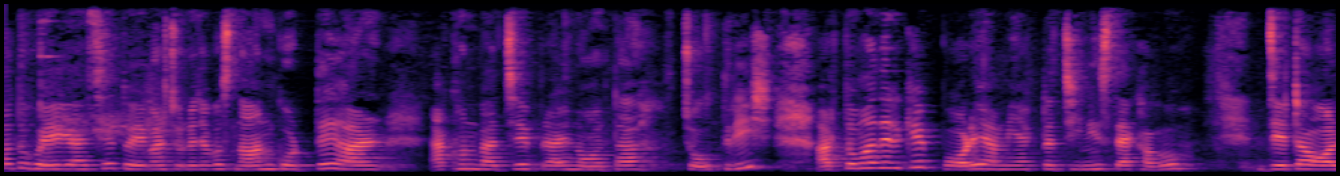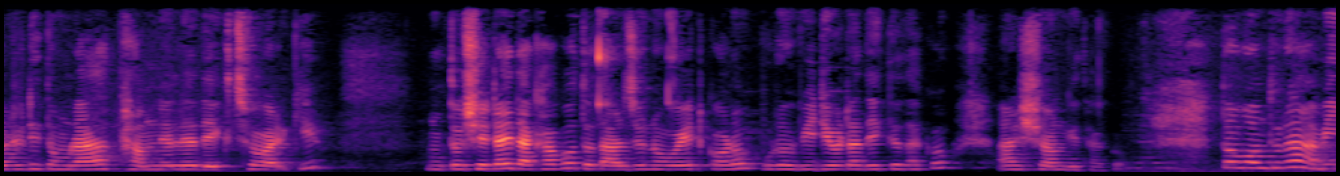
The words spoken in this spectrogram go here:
তোলা তো হয়ে গেছে, তো এবার চলে যাব স্নান করতে। আর এখন বাজছে প্রায় নটা চৌত্রিশ। আর তোমাদেরকে পরে আমি একটা জিনিস দেখাবো, যেটা অলরেডি তোমরা থামনেলে দেখছ আর কি। তো সেটাই দেখাবো, তো তার জন্য ওয়েট করো, পুরো ভিডিওটা দেখতে থাকো আর সঙ্গে থাকো। তো বন্ধুরা, আমি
